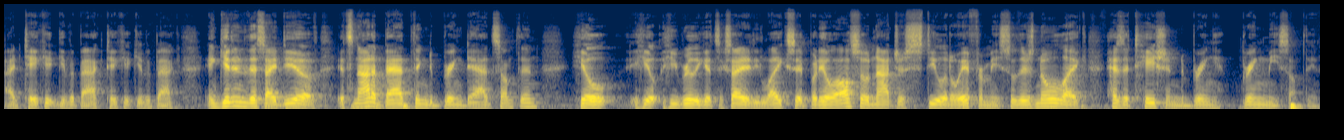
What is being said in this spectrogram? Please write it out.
I'd take it, give it back, take it, give it back, and get into this idea of it's not a bad thing to bring dad something. He'll he'll he really gets excited, he likes it, but he'll also not just steal it away from me. So there's no like hesitation to bring bring me something.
